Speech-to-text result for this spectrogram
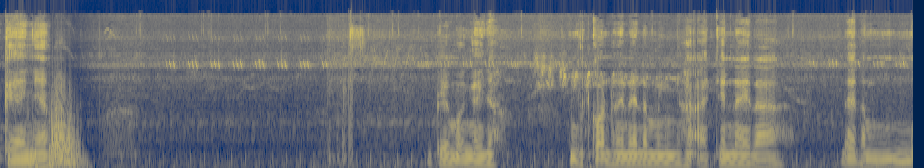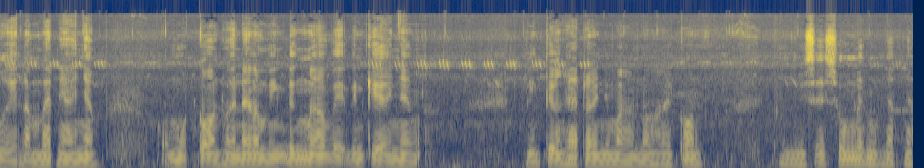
ok anh em. Ok mọi người nha một con hồi nay là mình hạ trên đây là đây là 15 mét nha anh em. Còn một con hồi nay là mình đứng là về bên kia anh em ạ. Mình tương hết rồi nhưng mà nó hai con. Mình sẽ xuống lên mình nhặt nha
